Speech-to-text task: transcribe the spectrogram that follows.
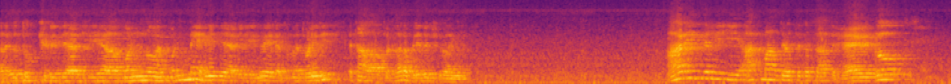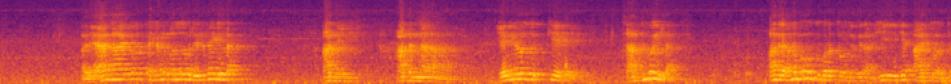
ಅದಕ್ಕೆ ತುಕ್ಕು ಹಿಡಿದೇ ಆಗಲಿ, ಆ ಮಣ್ಣು, ಮಣ್ಣೇ ಹಿಡಿದೇ ಆಗಲಿ ಇವೇ ಇಲ್ಲ ತುಂಬ ತೊಳಿರಿ ಯಥಾ ಪ್ರಕಾರ ಬೆಳೆಯೋದಕ್ಕೆ ಶುರುವಾಗಿರುತ್ತೆ. ಆ ರೀತಿಯಲ್ಲಿ ಈ ಆತ್ಮ ಅಂತ ಹೇಳ್ತಕ್ಕಂಥದ್ದು ಹೇಗೋ, ಅದು ಹೇಗಾಯ್ತು ಅಂತ ಹೇಳಬಲ್ಲವರು ಇಲ್ಲವೇ ಇಲ್ಲ. ಅದೇ ಅದನ್ನ ಹೇಳೋದಕ್ಕೆ ಸಾಧ್ಯವೂ ಇಲ್ಲ. ಆದ್ರೆ ಅನುಭವಕ್ಕೆ ಬರುತ್ತೆ ಒಂದು ದಿನ, ಹೀಗೆ ಆಯ್ತು ಅಂತ.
